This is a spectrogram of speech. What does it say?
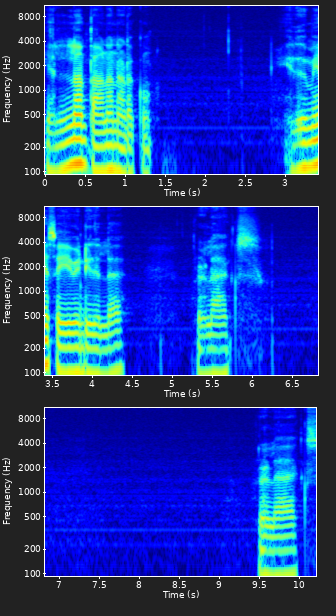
எல்லாம் தானாக நடக்கும். எதுவுமே செய்ய வேண்டியதில்லை. ரிலாக்ஸ் ரிலாக்ஸ்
